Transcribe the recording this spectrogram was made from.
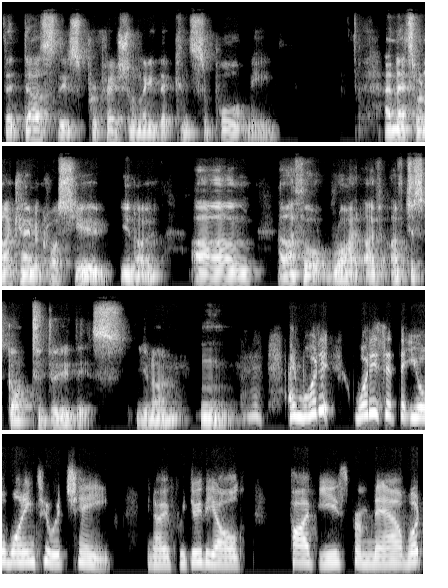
that does this professionally that can support me. And that's when I came across you, you know. Um, and I thought, right, I've, I've just got to do this, you know. Mm. And what it, what is it that you're wanting to achieve? You know, if we do the old five years from now, what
